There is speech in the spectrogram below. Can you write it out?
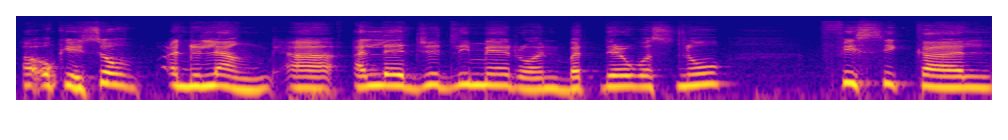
Ah, okay, so ano lang, ah, allegedly meron but there was no physical,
